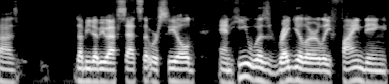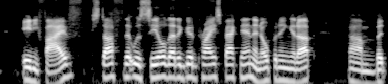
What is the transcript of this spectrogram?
uh, wwf sets that were sealed and he was regularly finding 85 stuff that was sealed at a good price back then and opening it up um, but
